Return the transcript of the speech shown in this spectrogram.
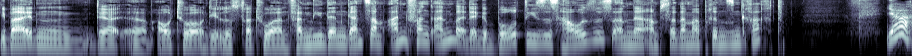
Die beiden, der äh, Autor und die Illustratoren, fanden die denn ganz am Anfang an bei der Geburt dieses Hauses an der Amsterdamer Prinzengracht? Ja,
